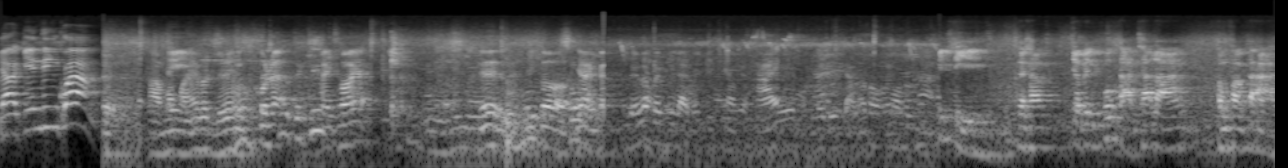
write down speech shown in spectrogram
อย่า กินทิ้งขว้างทำออกมาให้หมดเลยคนละใครช้อยเออนี่ก็ยากกันที่สี่นะครับ จะเป็นพวกสารชะล้างทำความสะอาด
